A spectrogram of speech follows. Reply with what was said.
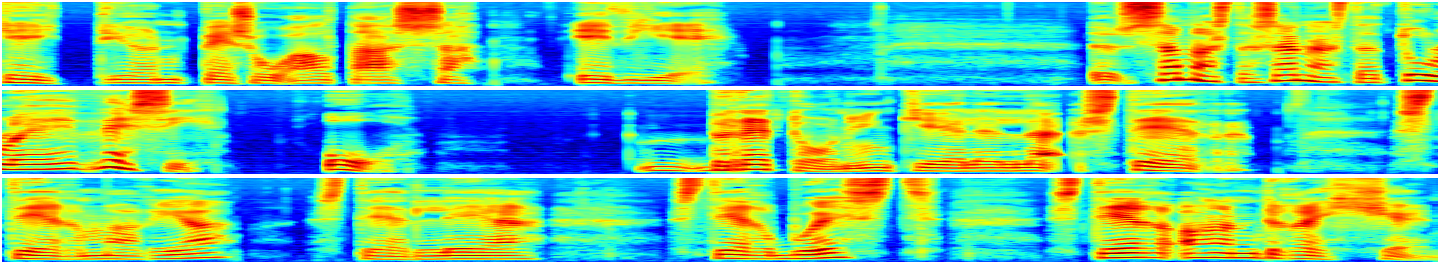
keittiön pesualtaassa Evie. Samasta sanasta tulee vesi, o. Bretonin kielellä ster, ster Maria, ster Ler, ster West, ster Andrechen.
